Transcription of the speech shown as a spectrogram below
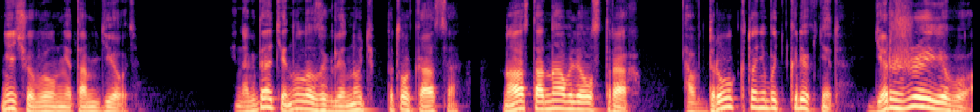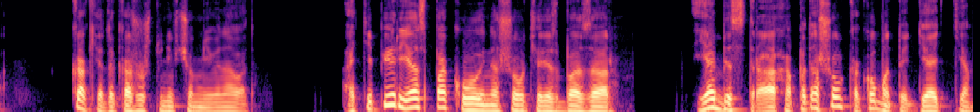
Нечего было мне там делать. Иногда тянуло заглянуть, потолкаться, но останавливал страх. А вдруг кто-нибудь крикнет «Держи его!» Как я докажу, что ни в чем не виноват? А теперь я спокойно шел через базар. Я без страха подошел к какому-то дядьке,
